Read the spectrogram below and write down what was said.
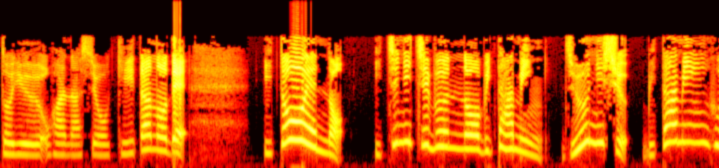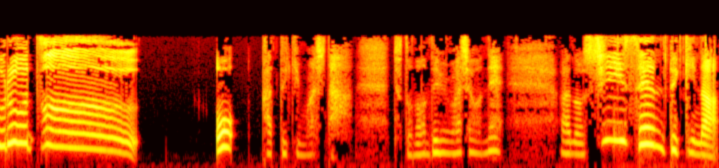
というお話を聞いたので、伊藤園の1日分のビタミン12種ビタミンフルーツを買ってきました。ちょっと飲んでみましょうね。あの、C 線的な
